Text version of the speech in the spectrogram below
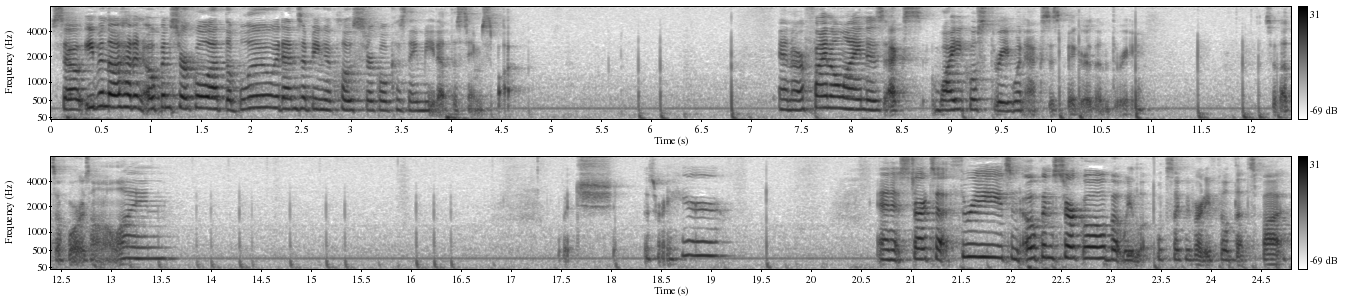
So even though it had an open circle at the blue, it ends up being a closed circle because they meet at the same spot. And our final line is x, y equals 3 when x is bigger than 3. So that's a horizontal line. which is right here. And it starts at three. It's an open circle, but we look, looks like we've already filled that spot.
